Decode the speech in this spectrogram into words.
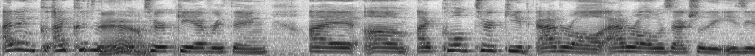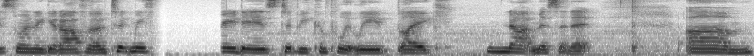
I didn't. I couldn't Damn. cold turkey everything. I um I cold turkeyed Adderall. Adderall was actually the easiest one to get off of. It took me three days to be completely like not missing it. Um,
